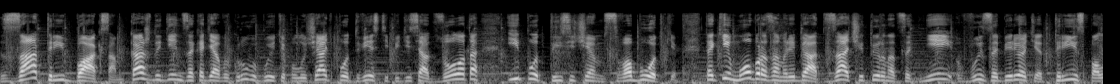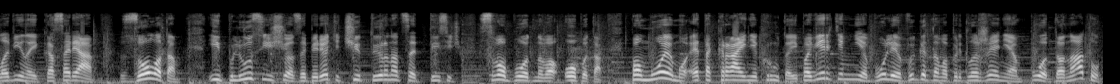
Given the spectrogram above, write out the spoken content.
за 3 бакса. Каждый день, заходя в игру, вы будете будете получать по 250 золота и по 1000 свободки. Таким образом, ребят, за 14 дней вы заберете 3,5 косаря золотом и плюс еще заберете 14 тысяч свободного опыта. По-моему, это крайне круто. И поверьте мне, более выгодного предложения по донату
